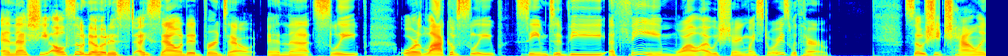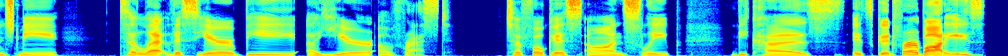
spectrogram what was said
And that she also noticed I sounded burnt out and that sleep or lack of sleep seemed to be a theme while I was sharing my stories with her. So she challenged me to let this year be a year of rest, to focus on sleep because it's good for our bodies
